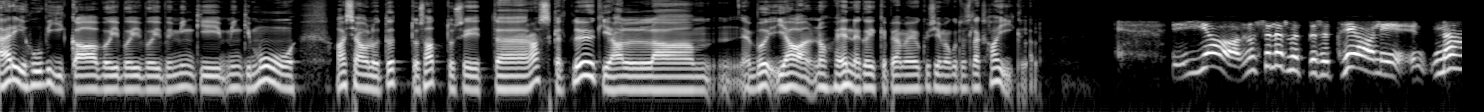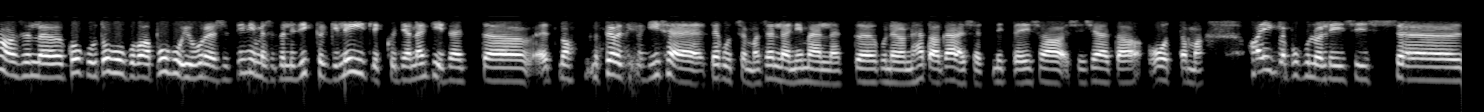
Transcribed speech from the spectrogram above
ärihuviga või, või, või, või mingi, mingi muu asjaolu tõttu sattusid äh, raskelt löögi alla või, ja noh, ennekõike peame ju küsima, kuidas läks haiglal jaa, noh, selles mõttes, et hea oli näha selle kogu tohukuva puhu juures, et inimesed olid ikkagi leidlikud ja nägid, et, äh, et noh, nad peavad ikkagi ise tegutsema selle nimel, et äh, kui neil on häda käes, et mitte ei saa siis jääda ootama haigla puhul oli siis äh,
